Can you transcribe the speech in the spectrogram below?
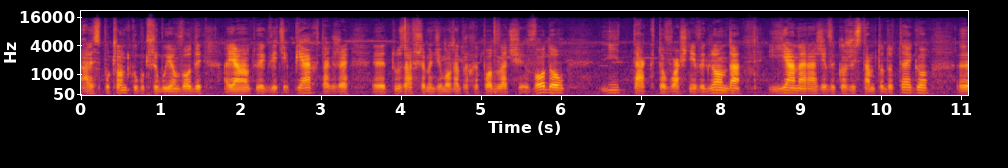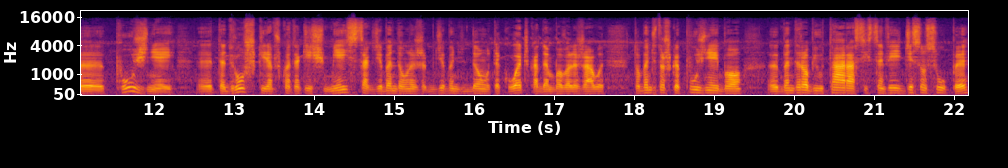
ale z początku potrzebują wody, a ja mam tu jak wiecie piach, także e, tu zawsze będzie można trochę podlać wodą i tak to właśnie wygląda. Ja na razie wykorzystam to do tego. E, Później e, te dróżki, na przykład jakieś miejsca, gdzie będą, gdzie będą te kółeczka dębowe leżały, to będzie troszkę później, bo będę robił taras i chcę wiedzieć, gdzie są słupy.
